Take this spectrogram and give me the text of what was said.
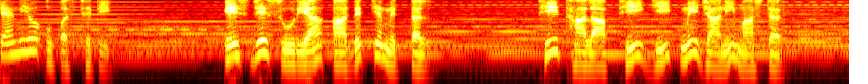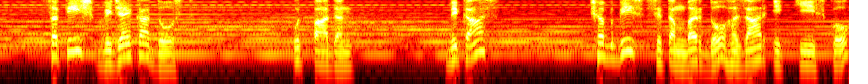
कैमियो उपस्थिति एस जे सूर्या आदित्य मित्तल थी थालाप थी गीत में जानी मास्टर सतीश विजय का दोस्त उत्पादन विकास 26 सितंबर 2021 को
